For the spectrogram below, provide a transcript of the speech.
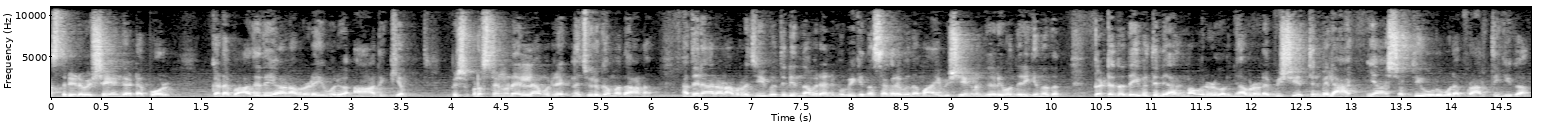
സ്ത്രീയുടെ വിഷയം കേട്ടപ്പോൾ കടബാധ്യതയാണ് അവരുടെയും ഒരു ആധിക്യം. പക്ഷെ പ്രശ്നങ്ങളുടെ എല്ലാം ഒരു രത്ന ചുരുക്കം അതാണ്. അതിനാലാണ് അവരുടെ ജീവിതത്തിൽ ഇന്ന് അവർ അനുഭവിക്കുന്ന സകലവിധമായ വിഷയങ്ങളും കയറി വന്നിരിക്കുന്നത്. പെട്ടെന്ന് ദൈവത്തിന്റെ ആത്മാവിനോട് പറഞ്ഞു അവരുടെ വിഷയത്തിന്മേൽ ആജ്ഞാശക്തിയോടുകൂടെ പ്രാർത്ഥിക്കുക.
